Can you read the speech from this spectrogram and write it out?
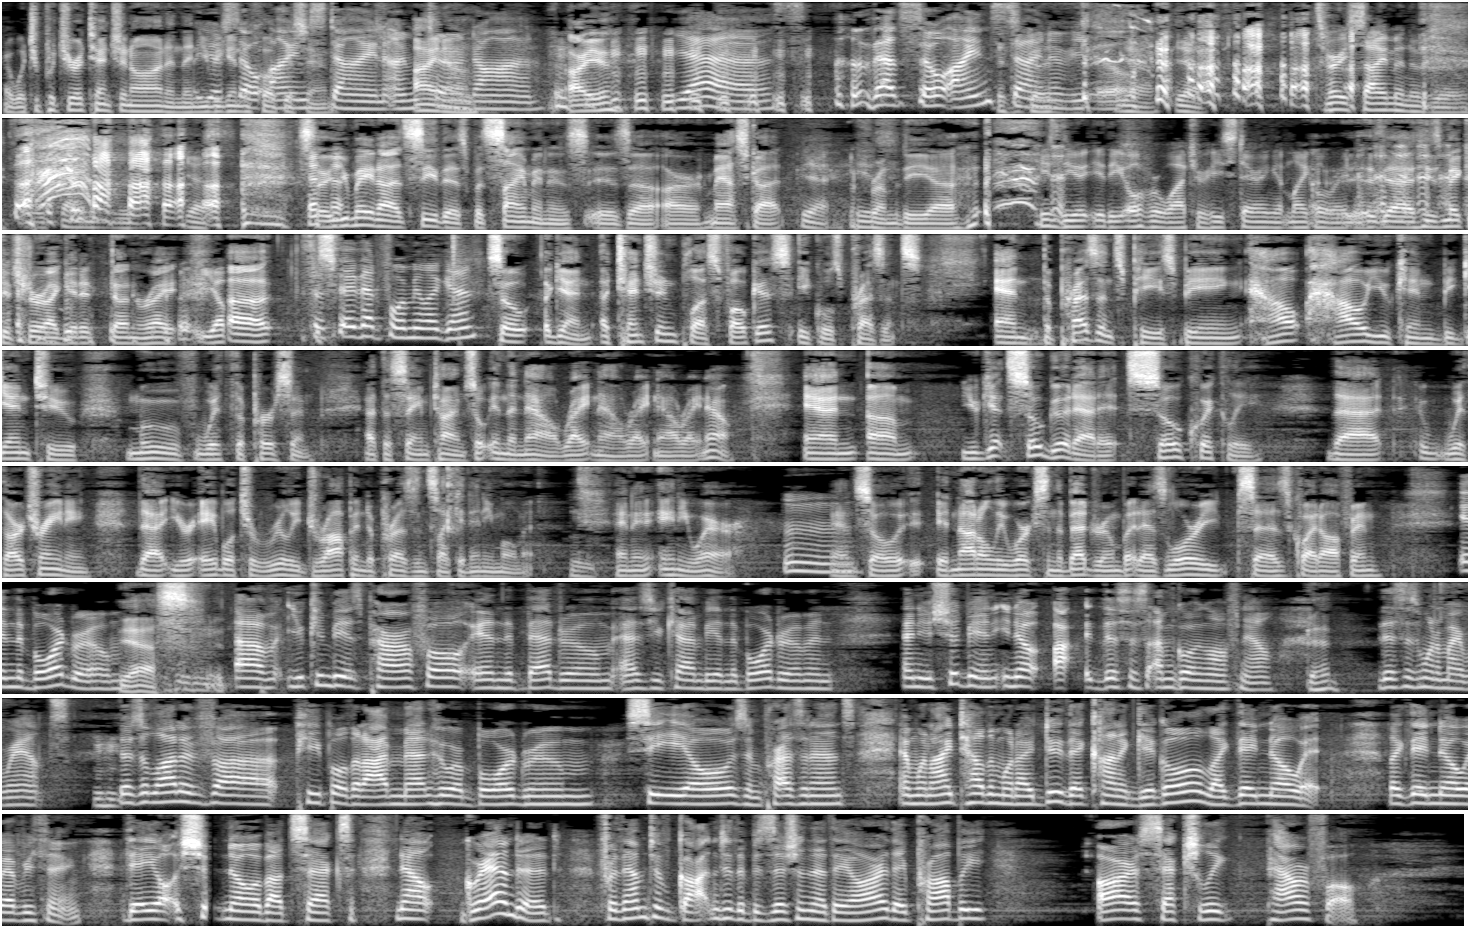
Right? What you put your attention on and then you You're begin so to focus Einstein. I'm I know. turned on. Are you? Yes. That's so Einstein of you. Yeah. Yeah. it's very Simon of you. Simon of you. Yes. so you may not see this, but Simon is is uh, our mascot. Yeah, from the. Uh, He's the the Overwatcher. He's staring at Michael right now. uh, he's making sure I get it done right. Yep. Uh, So say that formula again. so again, attention plus focus equals presence. And the presence piece being how, how you can begin to move with the person at the same time. So in the now, right now, right now, right now. And, um, you get so good at it so quickly that with our training that you're able to really drop into presence like at any moment and in, anywhere. And so it, it not only works in the bedroom, but as Laurie says quite often, in the boardroom. Yes. Um, you can be as powerful in the bedroom as you can be in the boardroom, and and you should be. And you know, I, this is I'm going off now. Go ahead. This is one of my rants. There's a lot of uh, people that I've met who are boardroom CEOs and presidents, and when I tell them what I do, they kind of giggle, like they know it, like they know everything. They all should know about sex. Now, granted, for them to have gotten to the position that they are, they probably are sexually powerful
